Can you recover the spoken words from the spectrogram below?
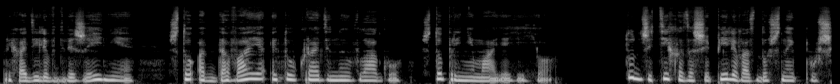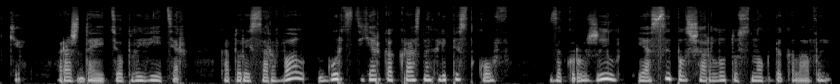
приходили в движение, что отдавая эту украденную влагу, что принимая ее. Тут же тихо зашипели воздушные пушки, рождая теплый ветер, который сорвал горсть ярко-красных лепестков, закружил и осыпал Шарлоту с ног до головы.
